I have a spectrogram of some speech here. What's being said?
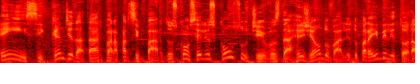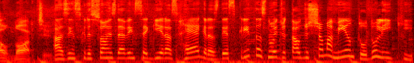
em se candidatar para participar dos conselhos consultivos da região do Vale do Paraíba e Litoral Norte. As inscrições devem seguir as regras descritas no edital de chamamento do link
